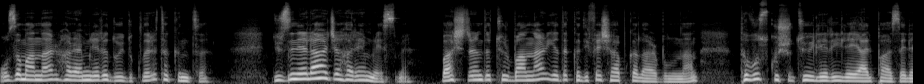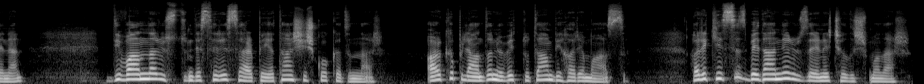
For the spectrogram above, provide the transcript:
o zamanlar haremlere duydukları takıntı. Düzinelerce harem resmi, başlarında türbanlar ya da kadife şapkalar bulunan, tavus kuşu tüyleriyle yelpazelenen, divanlar üstünde sere serpe yatan şişko kadınlar, arka planda nöbet tutan bir harem ağası, hareketsiz bedenler üzerine çalışmalar,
